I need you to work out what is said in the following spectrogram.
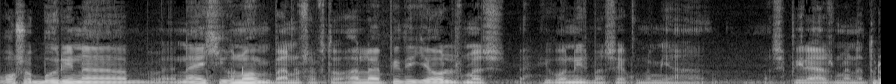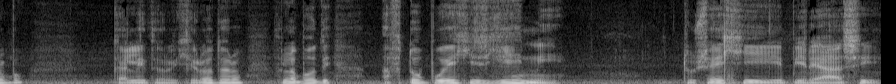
όσο μπορεί να, να έχει γνώμη πάνω σε αυτό αλλά επειδή για όλους μας οι γονείς μας έχουν μια μας επηρεάζουν με έναν τρόπο καλύτερο ή χειρότερο θέλω να πω ότι αυτό που έχεις γίνει τους έχει επηρεάσει;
